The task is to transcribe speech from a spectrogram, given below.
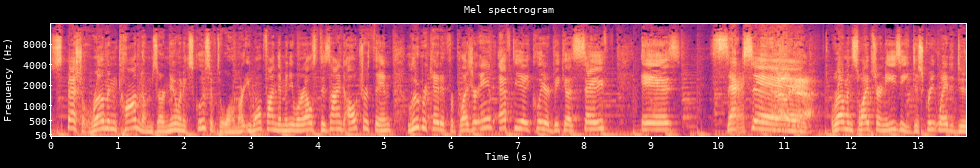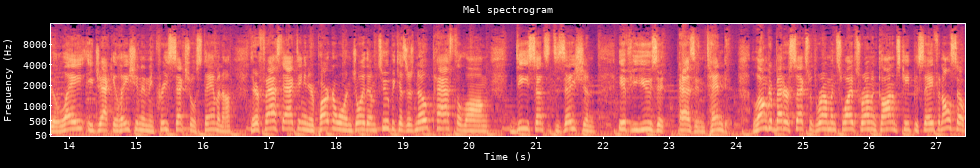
Special Roman condoms are new and exclusive to Walmart. You won't find them anywhere else. Designed ultra thin, lubricated for pleasure, and FDA cleared because safe is sexy. Roman swipes are an easy, discreet way to delay ejaculation and increase sexual stamina. They're fast acting, and your partner will enjoy them too because there's no passed along desensitization if you use it as intended. Longer, better sex with Roman swipes. Roman condoms keep you safe, and also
